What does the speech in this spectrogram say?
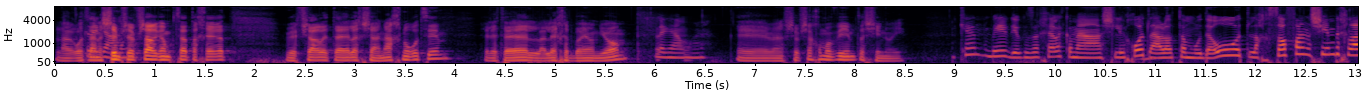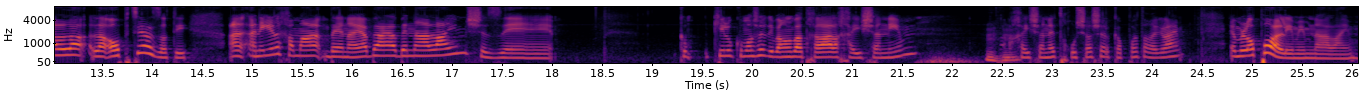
ולהראות לאנשים שאפשר גם קצת אחרת, ואפשר לטייל איך שאנחנו רוצים, ולטייל, ללכת ביום-יום. לגמרי. Uh, ואני חושב שאנחנו מביאים את השינוי. כן, בדיוק, זה חלק מהשליחות, להעלות את המודעות, לחשוף אנשים בכלל לא, לאופציה הזאת. אני, אני אגיד לך מה בעיניי הבעיה בנעליים, שזה... כאילו, כמו שדיברנו בהתחלה על החיישנים. החיישני תחושה של כפות הרגליים, הם לא פועלים עם נעליים,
